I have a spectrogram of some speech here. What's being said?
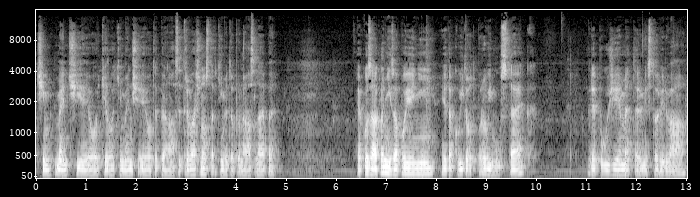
Čím menší je jeho tělo, tím menší je jeho tepelná setrvačnost a tím je to pro nás lépe. Jako základní zapojení je takovýto odporový můstek, kde použijeme termistory 2.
